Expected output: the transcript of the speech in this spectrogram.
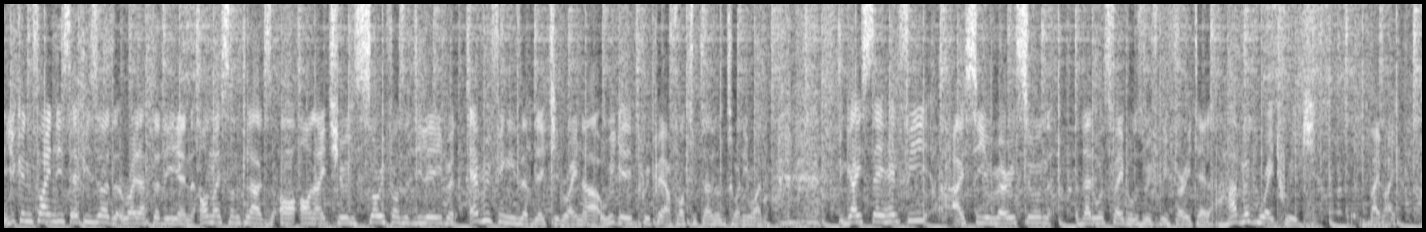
You can find this episode right after the end on my SoundClouds or on iTunes. Sorry for the delay, but everything is updated right now. We get it prepared for 2021. Guys, stay healthy. I see you very soon. That was Fables with me, Ferry Tayle. Have a great week. Bye bye.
